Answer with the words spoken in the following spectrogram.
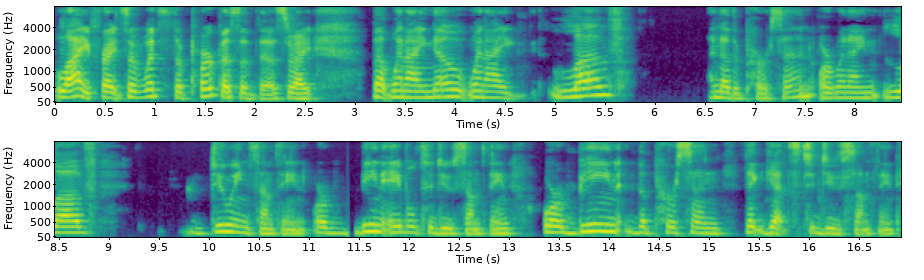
life, right? So, what's the purpose of this, right? But when I know, when I love another person, or when I love doing something, or being able to do something, or being the person that gets to do something.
